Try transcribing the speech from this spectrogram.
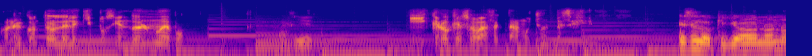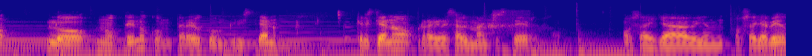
con el control del equipo siendo el nuevo. Así es. Y creo que eso va a afectar mucho al PSG. Eso es lo que yo no, no lo noté lo contrario con Cristiano. Cristiano regresa al Manchester, o sea, ya habían, o sea, ya había,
